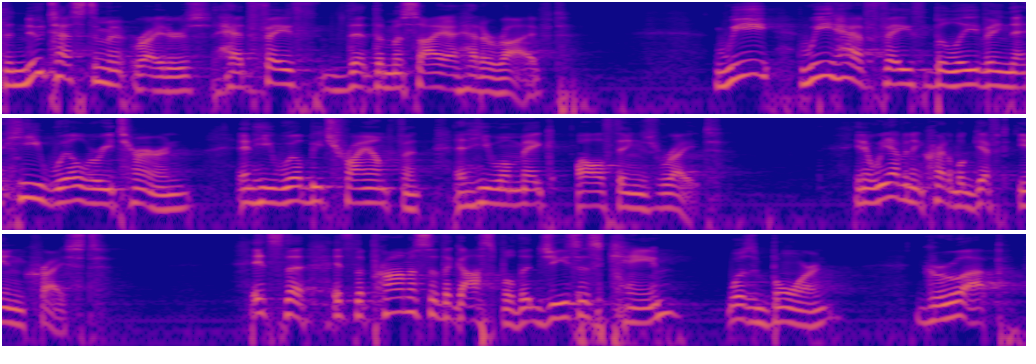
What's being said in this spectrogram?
The New Testament writers had faith that the Messiah had arrived. We, we have faith believing that he will return and he will be triumphant and he will make all things right. You know, we have an incredible gift in Christ. It's the, it's the promise of the gospel that Jesus came, was born, grew up,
